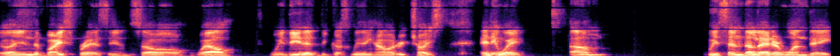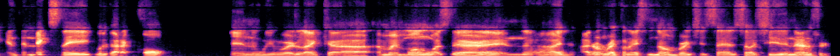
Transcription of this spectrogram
uh, and the vice president. So well, we did it because we didn't have other choice. Anyway, um, we sent the letter one day, and the next day we got a call and we were like, uh, my mom was there, and I, I don't recognize the number. She said, so she didn't answer.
